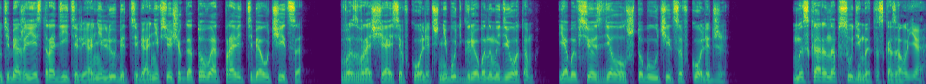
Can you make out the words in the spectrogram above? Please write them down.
У тебя же есть родители, они любят тебя, они все еще готовы отправить тебя учиться. Возвращайся в колледж, не будь грёбаным идиотом. Я бы все сделал, чтобы учиться в колледже. Мы с Карен обсудим это, сказал я.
